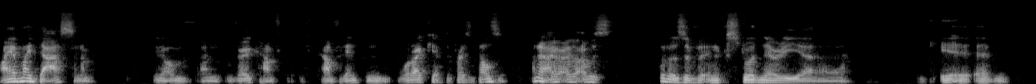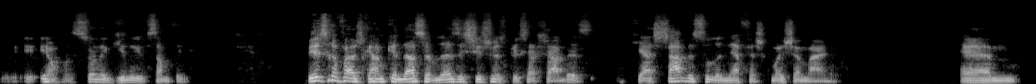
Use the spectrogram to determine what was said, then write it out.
I have my das and I'm you know I'm, I'm very confident confident and what I care if the person tells me I don't know I, I was thought it was an extraordinary uh, um, you know certainly gili of something. of something. K'mo um,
